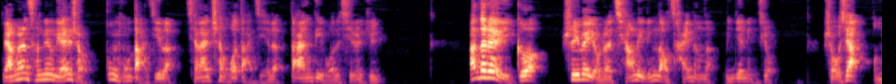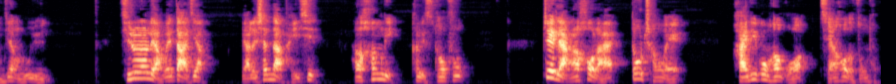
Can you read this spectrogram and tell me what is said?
两个人曾经联手共同打击了前来趁火打劫的大英帝国的侵略军。安德烈·李哥。是一位有着强力领导才能的民间领袖，手下猛将如云，其中有两位大将亚历山大·培信和亨利·克里斯托夫，这两个人后来都成为海地共和国前后的总统。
